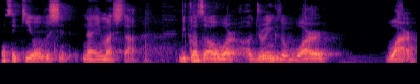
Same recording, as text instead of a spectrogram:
戸籍を失いました。Because of our, during the war, war,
